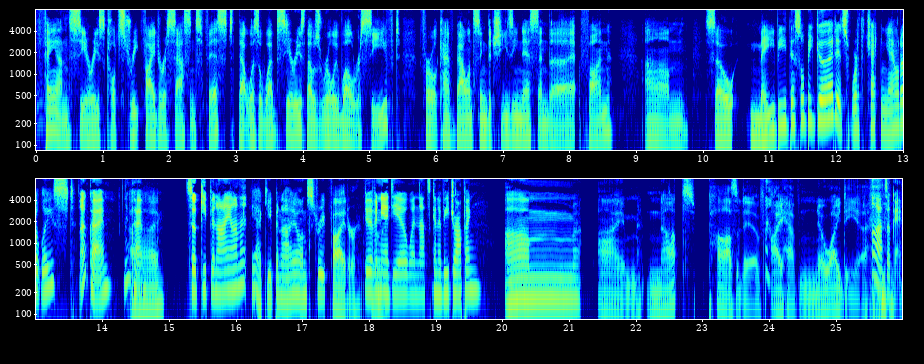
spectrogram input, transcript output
fan series called Street Fighter Assassin's Fist. That was a web series that was really well received for kind of balancing the cheesiness and the fun. Um, so maybe this will be good. It's worth checking out at least. Okay. Okay. Uh, so keep an eye on it. yeah, keep an eye on Street Fighter. Do you have any idea when that's going to be dropping? Um, I'm not positive. I have no idea. Oh, that's okay.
